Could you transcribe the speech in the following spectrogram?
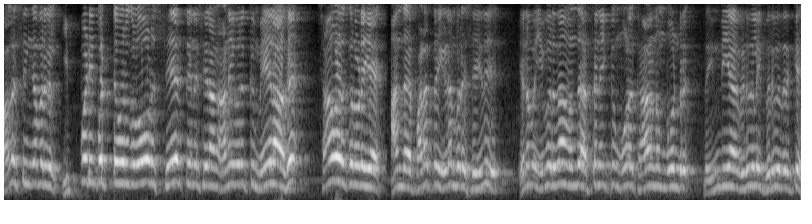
பகத்சிங் அவர்கள் இப்படிப்பட்டவர்களோடு சேர்த்து என்ன செய்கிறாங்க அனைவருக்கும் மேலாக சாவர்கருடைய அந்த படத்தை இடம்பெற செய்து எனவே இவர் தான் வந்து அத்தனைக்கும் மூல காரணம் போன்று இந்த இந்தியா விடுதலை பெறுவதற்கு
